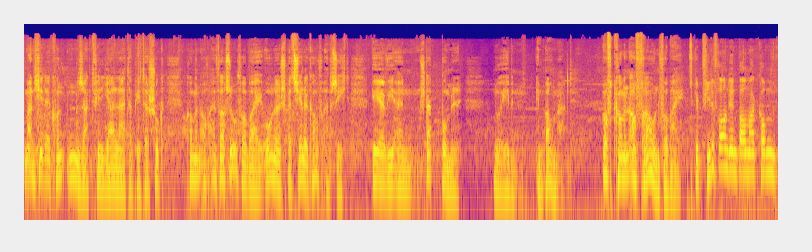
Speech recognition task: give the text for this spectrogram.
Manche der Kunden, sagt Filialleiter Peter Schuck, kommen auch einfach so vorbei, ohne spezielle Kaufabsicht. Eher wie ein Stadtbummel. Nur eben im Baumarkt. Oft kommen auch Frauen vorbei. Es gibt viele Frauen, die in den Baumarkt kommen,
